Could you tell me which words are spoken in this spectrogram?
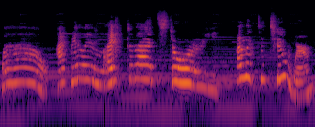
Wow, I really liked that story. I liked it too, Worm.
